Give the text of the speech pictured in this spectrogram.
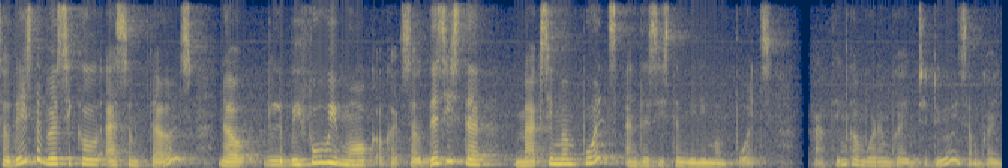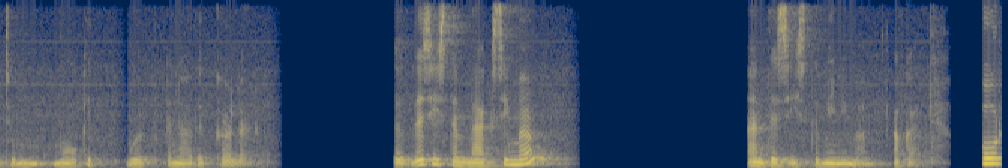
So there's the vertical asymptotes. Now, before we mark, okay, so this is the maximum points and this is the minimum points. I think I'm, what I'm going to do is I'm going to mark it with another color. So this is the maximum and this is the minimum. Okay. For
